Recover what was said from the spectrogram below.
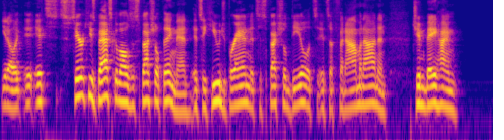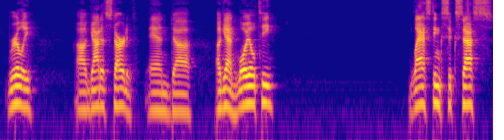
you know, it, it's Syracuse basketball is a special thing, man. It's a huge brand. It's a special deal. It's it's a phenomenon, and Jim Boeheim really uh, got it started. And uh, again, loyalty, lasting success,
